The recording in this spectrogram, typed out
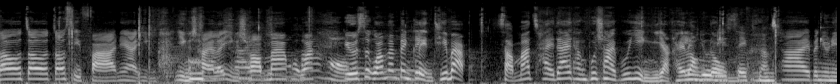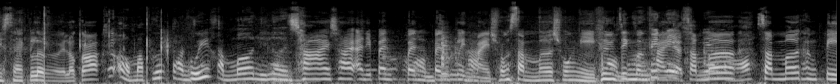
เอ่อเจ้าเจ้าเจ้าสีฟ้าเนี่ยหญิงหญิงใช้แล้วหญิงชอบมากเพราะว่าหญิงรู้สึกว่ามันเป็นกลิ่นที่แบบ สามารถใช้ได้ทั้งผู้ชายผู้หญิงอยากให้ลองเป็นดม unisex นะ ใช่เป็นยูนิเซ็กเลย แล้วก็ที่ออกมาเพิ่งตอนซัมเมอร์นี้เลย ใช่ใช่อันนี้เป็นเป็นหอมเป็นจริงกลิ่นค่ะใหม่ช่วงซัมเมอร์ช่วงนี้ คือจริงๆเมืองไทยอะ Finish ซัมเมอร์เนี่ยเหรอ ซัมเมอร์ทั้งปี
